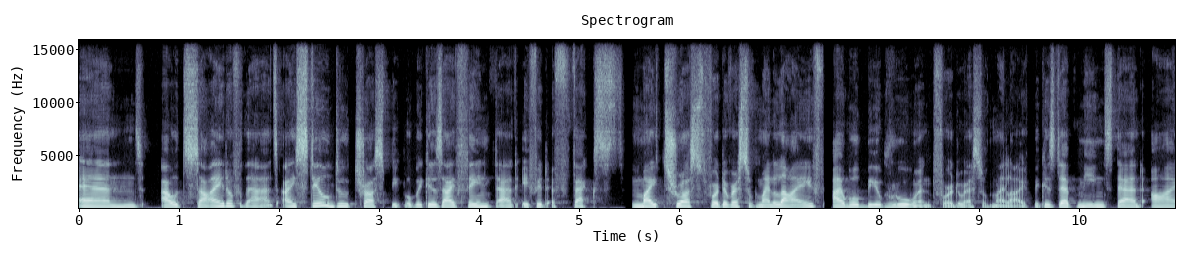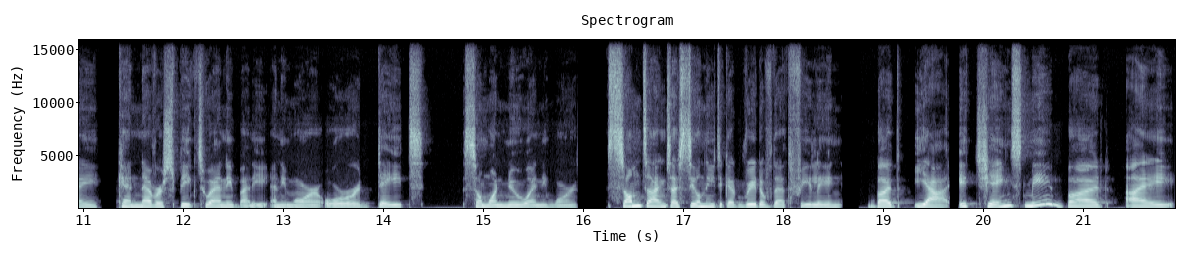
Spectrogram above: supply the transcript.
And outside of that, I still do trust people because I think that if it affects my trust for the rest of my life, I will be ruined for the rest of my life because that means that I can never speak to anybody anymore or date someone new anymore. Sometimes I still need to get rid of that feeling. But yeah, it changed me, but I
